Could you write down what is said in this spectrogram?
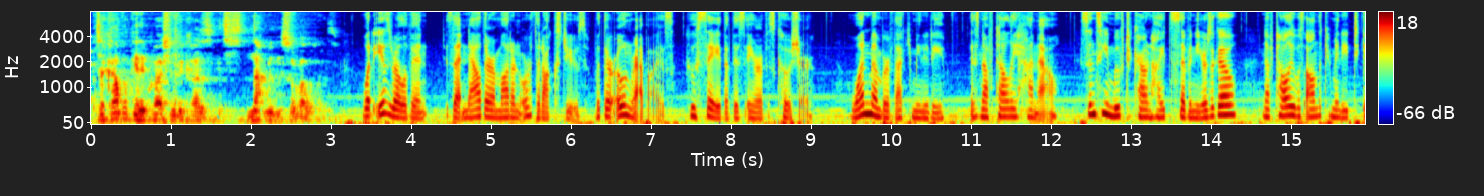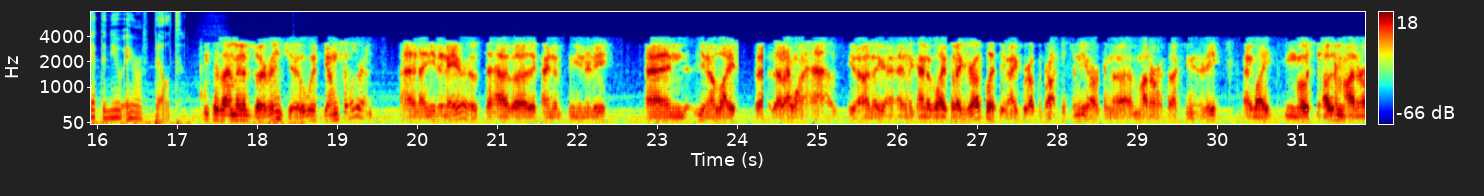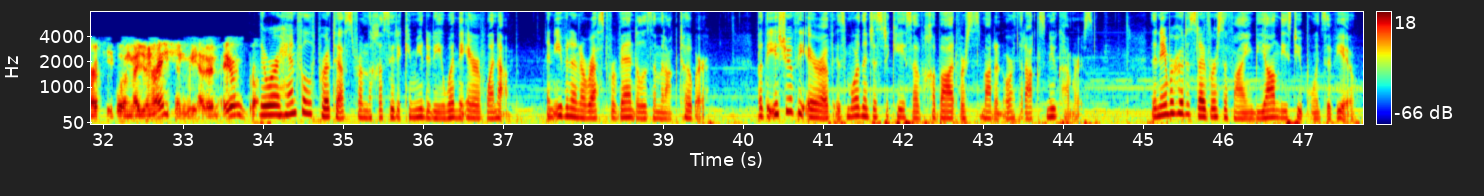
It's a complicated question because it's not really so relevant. What is relevant is that now there are modern Orthodox Jews with their own rabbis who say that this Eruv is kosher. One member of that community is Naftali Hanau. Since he moved to Crown Heights seven years ago, Naftali was on the committee to get the new Eruv built. Because I'm an observant Jew with young children, and I need an Eruv to have uh, the kind of community and you know life that, that I want to have, you know, and the, and the kind of life that I grew up with. You know, I grew up in Rochester, New York, in a modern Orthodox community, and like most other modern Orthodox people in my generation, we had an Eruv. There were a handful of protests from the Hasidic community when the Eruv went up, and even an arrest for vandalism in October. But the issue of the Eruv is more than just a case of Chabad versus modern Orthodox newcomers. The neighborhood is diversifying beyond these two points of view.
